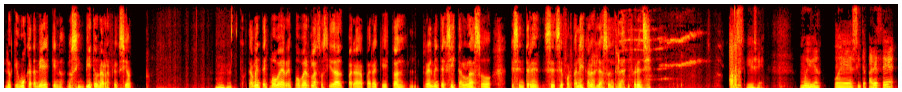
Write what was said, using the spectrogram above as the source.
lo que busca también es que nos, nos invite a una reflexión. Uh -huh. Justamente es mover, es mover la sociedad para, para que esto realmente exista el lazo, que se, entre, se, se fortalezcan los lazos entre las diferencias. Sí, sí. Muy bien. Pues si te parece,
